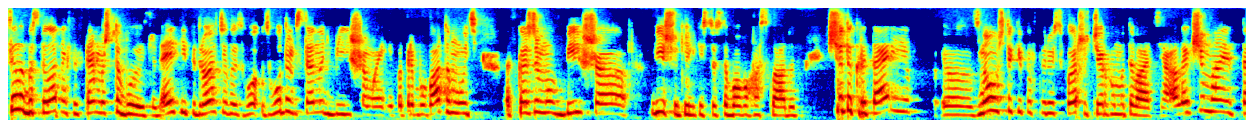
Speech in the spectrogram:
Сили безпілотних систем масштабуються. Деякі підрозділи зго- згодом стануть більшими і потребуватимуть, скажімо, більше більшу кількість особового складу. Щодо критеріїв, е, знову ж таки повторюсь, в першу чергу мотивація. Але якщо маєте,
